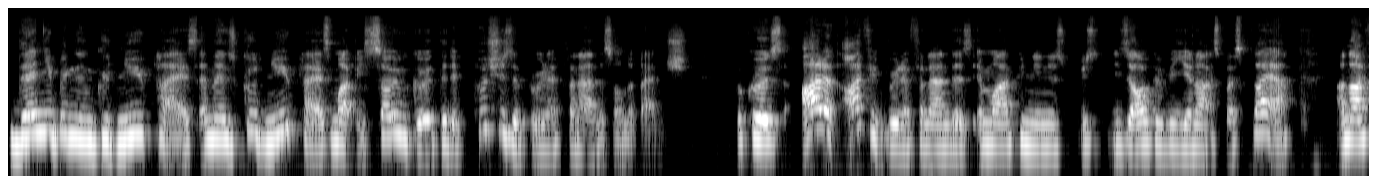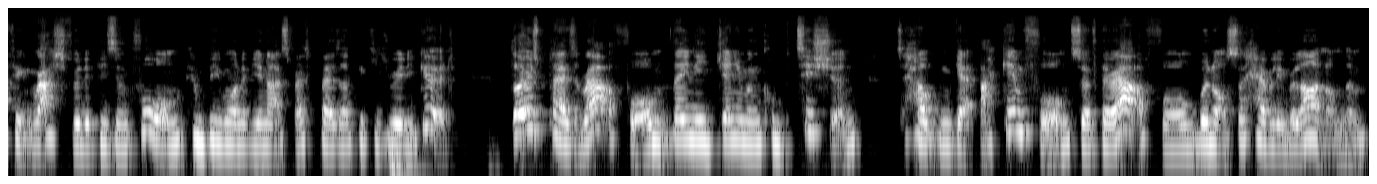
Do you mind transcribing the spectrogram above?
Then you bring in good new players, and those good new players might be so good that it pushes a Bruno Fernandes on the bench. Because I don't, I think Bruno Fernandes, in my opinion, is, is, is arguably United's best player, and I think Rashford, if he's in form, can be one of United's best players. I think he's really good. Those players are out of form. They need genuine competition to help them get back in form. So if they're out of form, we're not so heavily reliant on them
